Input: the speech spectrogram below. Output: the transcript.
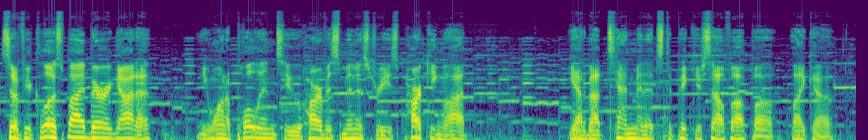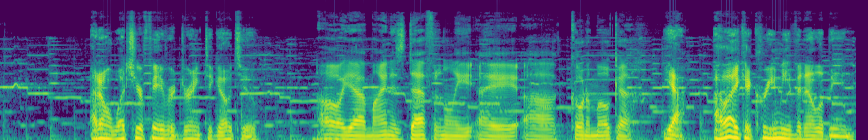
So if you're close by Barrigada and you want to pull into Harvest Ministries parking lot, you got about 10 minutes to pick yourself up a, like a, I don't know, what's your favorite drink to go to? Oh yeah, mine is definitely a uh, Kona Mocha. Yeah, I like a creamy vanilla bean.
